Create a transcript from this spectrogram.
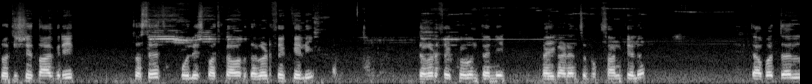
प्रतिष्ठित नागरिक तसेच पोलीस पथकावर दगडफेक केली. दगडफेक करून त्यांनी काही गाड्यांचं नुकसान केलं. त्याबद्दल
